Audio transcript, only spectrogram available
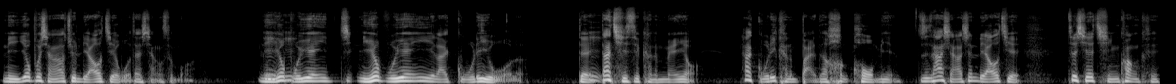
你又不想要去了解我在想什么，你又不愿意，你又不愿意来鼓励我了，对，但其实可能没有，他鼓励可能摆在很后面，只是他想要先了解。这些情况可以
